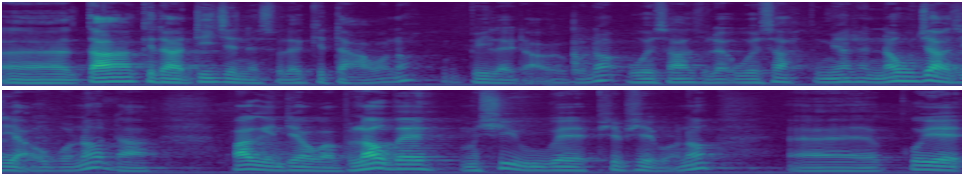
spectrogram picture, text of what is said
အဲတားဂီတာတီးကျင်တယ်ဆိုလဲဂီတာပေါ့နော်ပေးလိုက်တာပဲပေါ့နော်အဝေစားဆိုလဲအဝေစားသူများထက်နောက်ကျစီရအောင်ပေါ့နော်ဒါဖခင်တယောက်ကဘလောက်ပဲမရှိဘူးပဲဖြစ်ဖြစ်ပေါ့နော်အဲကိုယ့်ရဲ့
